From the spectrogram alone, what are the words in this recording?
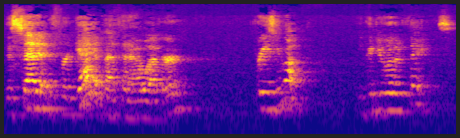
The set it and forget it method, however, frees you up. You can do other things.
